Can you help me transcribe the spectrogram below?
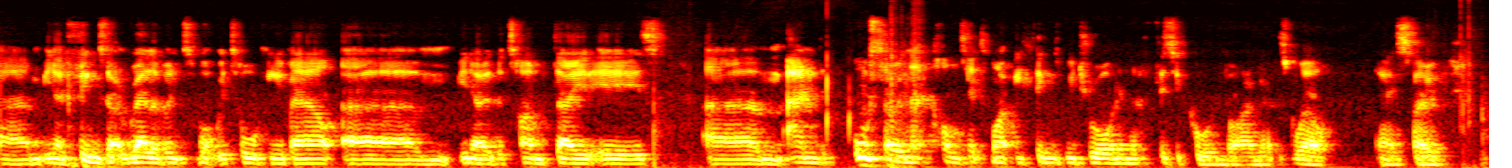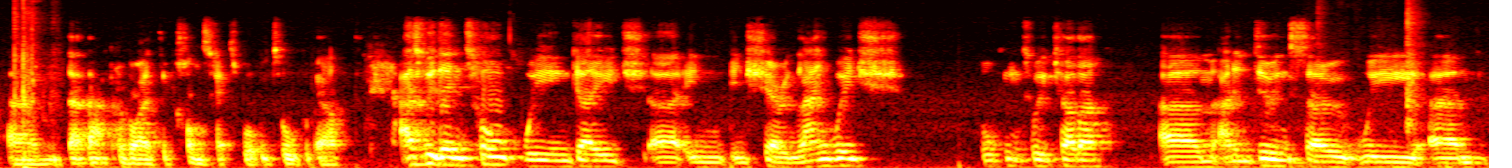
um, you know, things that are relevant to what we're talking about, um, you know, the time of day it is, um, and also in that context might be things we draw in the physical environment as well. Okay, so um, that, that provides the context what we talk about. As we then talk, we engage uh, in, in sharing language, talking to each other, um, and in doing so, we, um,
